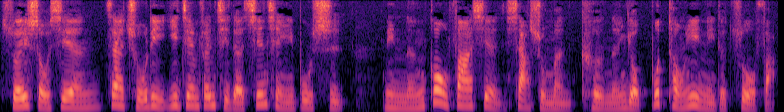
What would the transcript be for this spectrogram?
所以，首先在处理意见分歧的先前一步是。你能够发现下属们可能有不同意你的做法，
